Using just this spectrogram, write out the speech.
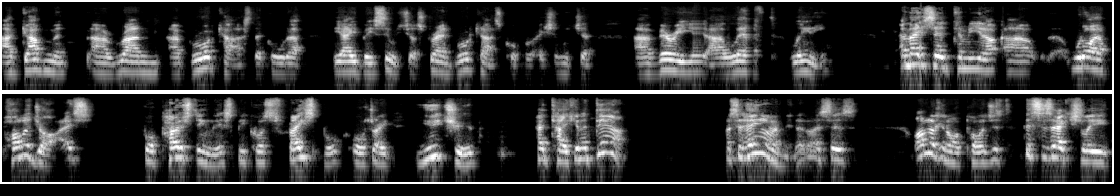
uh, government-run uh, uh, broadcaster called the ABC, which is Australian Broadcast Corporation, which are very left-leaning and they said to me, you know, uh, would I apologize for posting this because Facebook, or sorry, YouTube had taken it down? I said, hang on a minute. I says, I'm not going to apologize. This is actually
